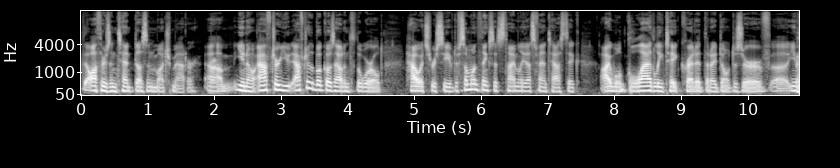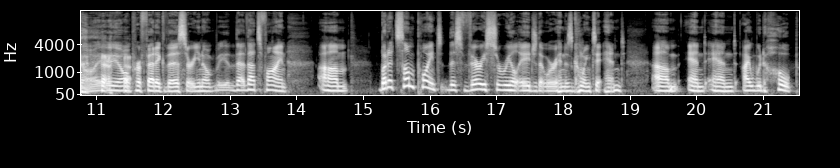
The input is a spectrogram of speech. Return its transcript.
the author's intent doesn't much matter. Um, you know, after you after the book goes out into the world, how it's received. If someone thinks it's timely, that's fantastic. I will gladly take credit that I don't deserve. Uh, you know, you know, prophetic this or you know that that's fine. Um, but at some point, this very surreal age that we're in is going to end, um, and and I would hope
